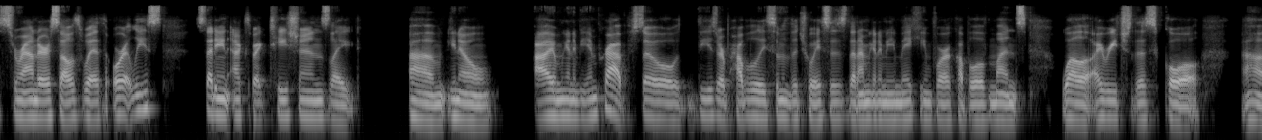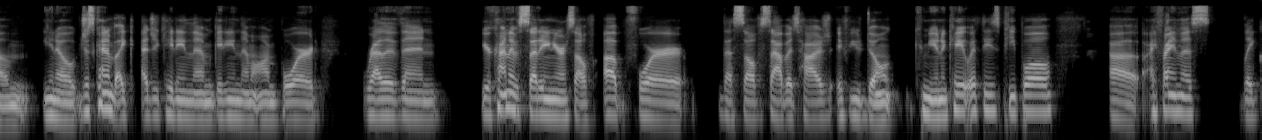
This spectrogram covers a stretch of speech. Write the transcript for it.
surround ourselves with or at least setting expectations like um, you know i'm going to be in prep. So these are probably some of the choices that i'm going to be making for a couple of months while i reach this goal. Um, you know just kind of like educating them getting them on board rather than you're kind of setting yourself up for the self sabotage if you don't communicate with these people uh, I find this like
